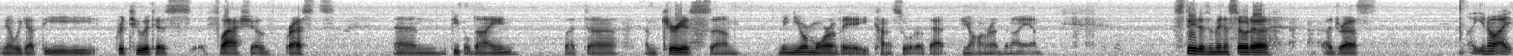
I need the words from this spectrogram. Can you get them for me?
you know, we got the gratuitous flash of breasts and people dying, but uh, I'm curious. Um, I mean, you're more of a connoisseur of that genre than I am. State of Minnesota address. Uh, You know, I,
